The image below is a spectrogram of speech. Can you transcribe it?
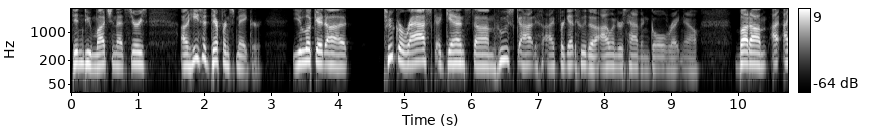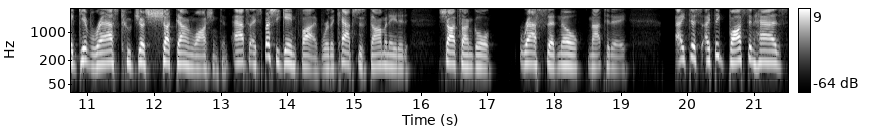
didn't do much in that series. Uh, he's a difference maker. You look at uh, Tuukka Rask against um, who's got I forget who the Islanders have in goal right now, but um, I, I give Rask who just shut down Washington, Abs- especially Game Five where the Caps just dominated shots on goal. Rask said no, not today. I just I think Boston has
